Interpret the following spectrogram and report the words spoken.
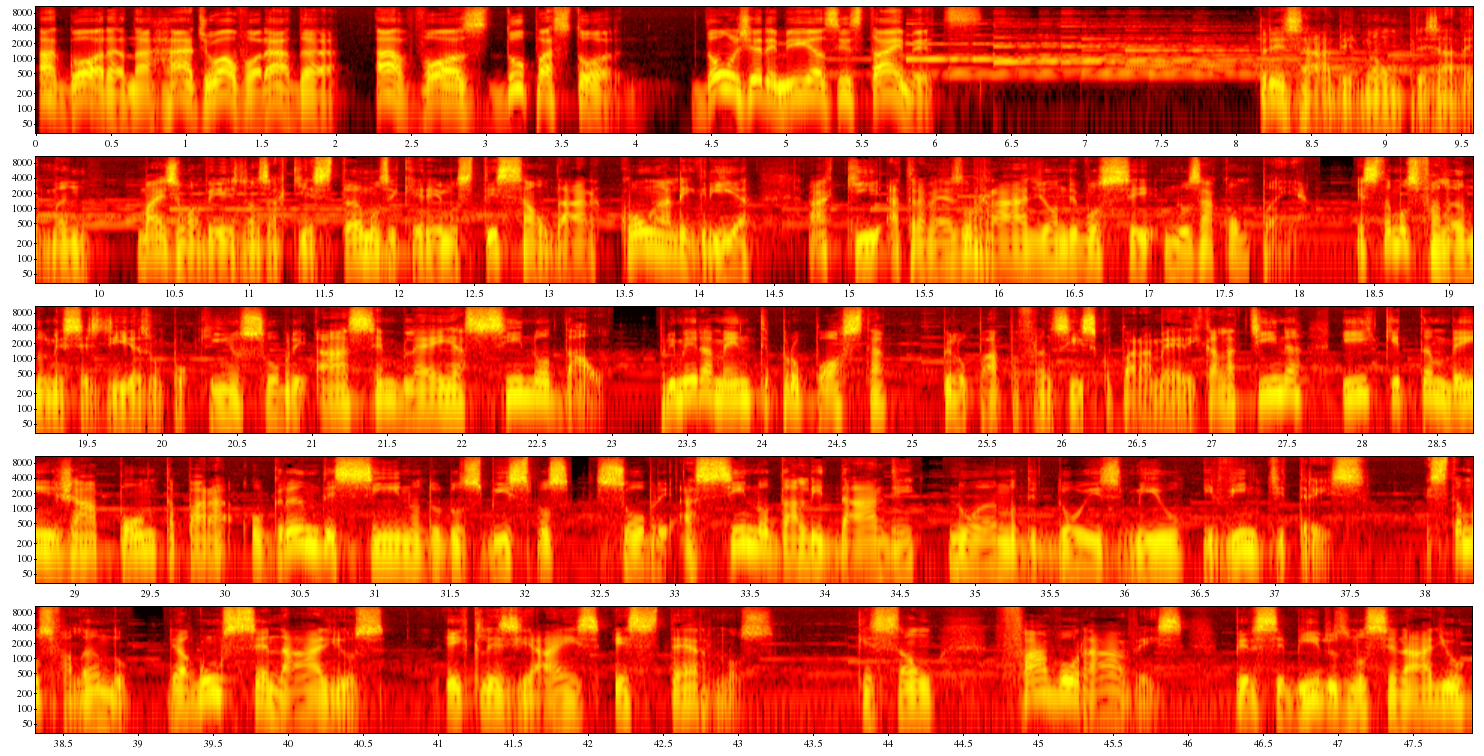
Agora na Rádio Alvorada, a voz do pastor, Dom Jeremias Steinmetz. Prezado irmão, prezada irmã, mais uma vez nós aqui estamos e queremos te saudar com alegria aqui através do rádio onde você nos acompanha. Estamos falando nesses dias um pouquinho sobre a Assembleia Sinodal, primeiramente proposta pelo Papa Francisco para a América Latina e que também já aponta para o grande sínodo dos bispos sobre a sinodalidade no ano de 2023. Estamos falando de alguns cenários eclesiais externos que são favoráveis, percebidos no cenário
